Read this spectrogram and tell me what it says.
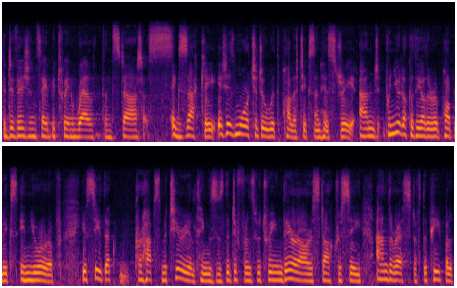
the division, say, between wealth and status. Exactly. It is more to do with politics and history. And when you look at the other republics in Europe, you see that perhaps material things is the difference between their aristocracy and the rest of the people.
